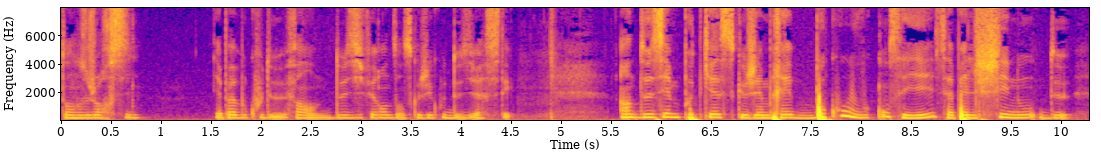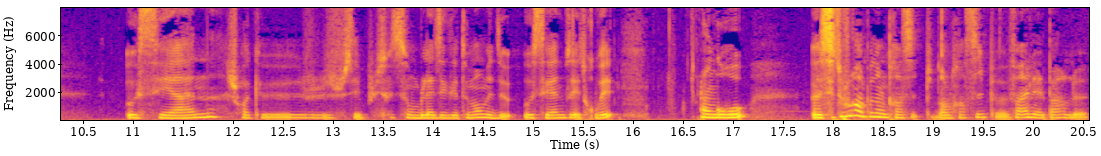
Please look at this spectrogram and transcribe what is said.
dans ce genre-ci. Il n'y a pas beaucoup de, enfin, de différence dans ce que j'écoute de diversité. Un deuxième podcast que j'aimerais beaucoup vous conseiller s'appelle Chez nous de Océane, je crois que je, sais plus ce que c'est son blaze exactement, mais de Océane, vous avez trouvé. En gros, euh, c'est toujours un peu dans le principe. Dans le principe, euh, enfin, elle, elle parle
